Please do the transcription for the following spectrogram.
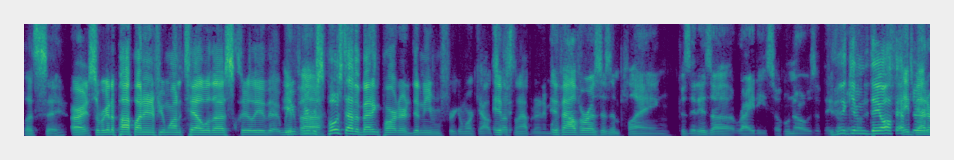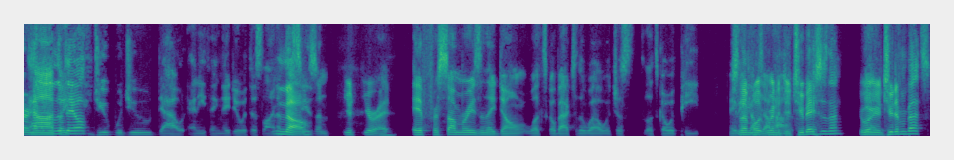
let's see. All right, so we're gonna pop on in if you want to tail with us. Clearly, the, we, If, we were uh, supposed to have a betting partner. It didn't even freaking work out. So if- that's not happening anymore. If Alvarez isn't playing, because it is a righty, so who knows if they you go think they give him the day off after They better not. But day off? do you would you doubt anything they do with this lineup No. this season? You're, you're right. If for some reason they don't, let's go back to the well with just let's go with Pete. Maybe so then we're, out gonna do two bases then. We're Yeah. gonna do two different bets.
